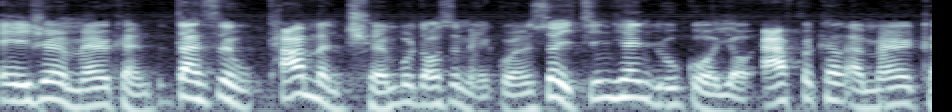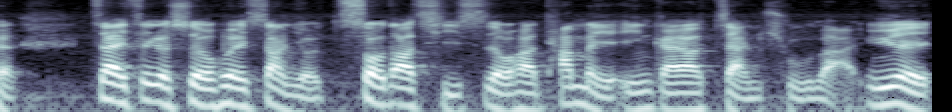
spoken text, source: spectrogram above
Asian American，但是他们全部都是美国人。所以今天如果有 African American 在这个社会上有受到歧视的话，他们也应该要站出来，因为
